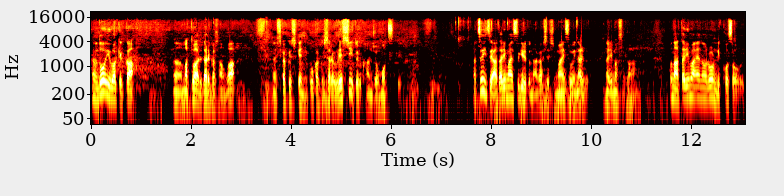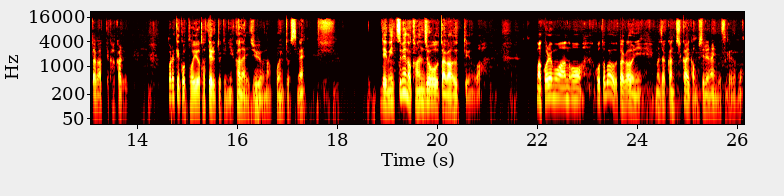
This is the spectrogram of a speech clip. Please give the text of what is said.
でもどういうわけか、うん、まあ、とある誰かさんは、資格試験に合格したら嬉しいという感情を持つっていう。まあ、ついつい当たり前すぎると流してしまいそうになる、なりますが、この当たり前の論理こそ疑ってかかる。これは結構問いを立てるときにかなり重要なポイントですね。で、三つ目の感情を疑うっていうのは、まあこれもあの、言葉を疑うに、ま、若干近いかもしれないんですけども、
